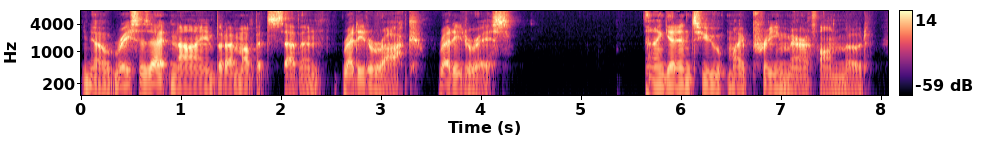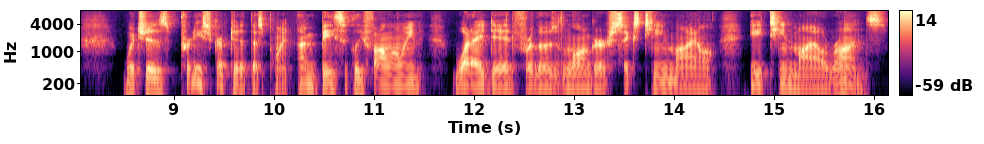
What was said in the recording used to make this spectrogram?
you know, race is at nine, but I'm up at seven, ready to rock, ready to race. And I get into my pre marathon mode which is pretty scripted at this point. I'm basically following what I did for those longer 16 mile, 18 mile runs.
